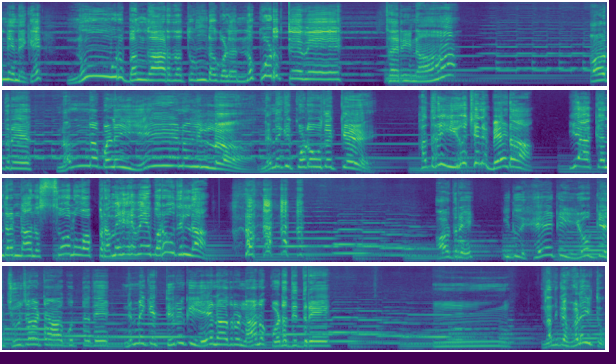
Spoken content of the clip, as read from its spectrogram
ನಿನಗೆ ನೂರು ಬಂಗಾರದ ತುಂಡುಗಳನ್ನು ಕೊಡುತ್ತೇವೆ. ಸರಿನಾ? ಆದ್ರೆ ನನ್ನ ಬಳಿ ಏನು ಇಲ್ಲ. ನಿನಗೆ ಕೊಡುವುದಕ್ಕೆ? ಅದರ ಯೋಚನೆ ಬೇಡ. ಯಾಕಂದ್ರೆ ನಾನು ಸೋಲುವ ಪ್ರಮೇಯವೇ ಬರುವುದಿಲ್ಲ. ಆದ್ರೆ ಇದು ಹೇಗೆ ಯೋಗ್ಯ ಜೂಜಾಟ ಆಗುತ್ತದೆ? ನಿಮಗೆ ತಿರುಗಿ ಏನಾದ್ರೂ ನಾನು ಕೊಡದಿದ್ರೆ? ಹ್ಮ್, ನನಗೆ ಹೊಳೆಯಿತು.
